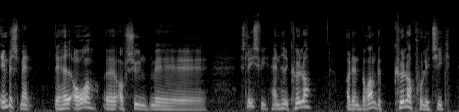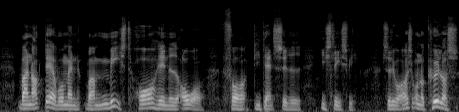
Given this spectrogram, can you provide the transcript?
embedsmand, der havde overopsynet med Slesvig. Han hed Køller, og den berømte Køller-politik var nok der, hvor man var mest hårdhændet over for de dansksættede i Slesvig. Så det var også under Køllers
